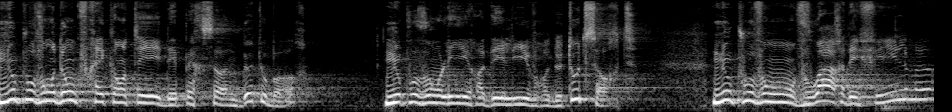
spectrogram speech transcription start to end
Nous pouvons donc fréquenter des personnes de tous bords, nous pouvons lire des livres de toutes sortes, nous pouvons voir des films,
